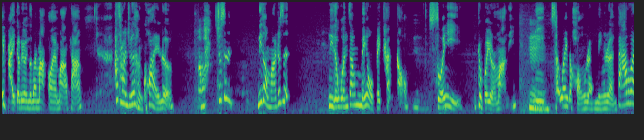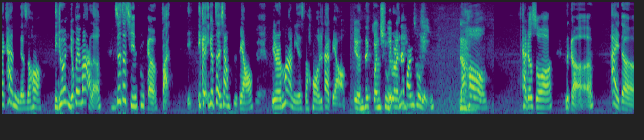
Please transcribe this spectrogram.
一百个留言都在骂，都在骂他。他突然觉得很快乐啊，就是。”你懂吗？就是你的文章没有被看到，嗯，所以就不会有人骂你。嗯，你成为一个红人、名人，大家都在看你的时候，你就你就被骂了。所以这其实是一个反一个一个正向指标。有人骂你的时候，就代表有人在关注，有人在关注你。然后他就说，那个爱的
